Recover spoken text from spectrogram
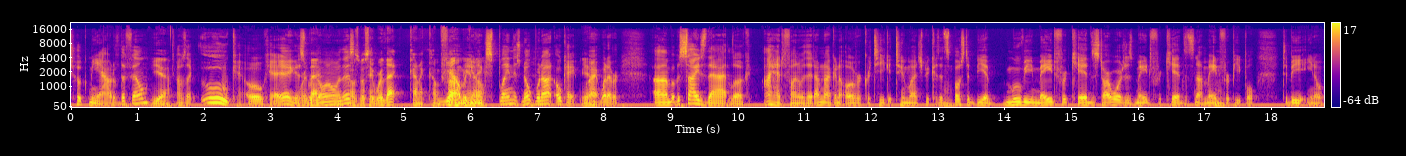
took me out of the film. Yeah. I was like, ooh, okay, okay I guess Where we're that- going with this. I was going to say where'd that kind of come Yeah, from. we're gonna explain this. Nope, we're not. Okay, Yeah. all right, whatever. Um, but besides that, look, I had fun with it. I'm not gonna over critique it too much because Mm. it's supposed to be a movie made for kids. Star Wars is made for kids. It's not Mm. made for people to be, you know,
